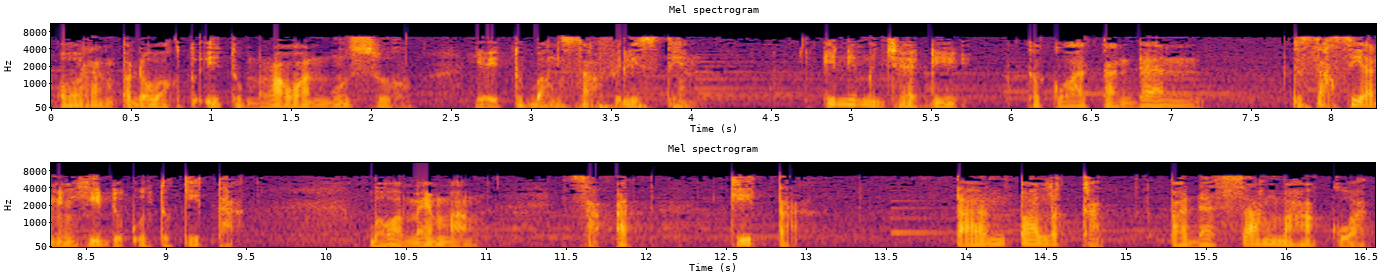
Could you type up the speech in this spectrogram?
orang pada waktu itu melawan musuh, yaitu bangsa Filistin. Ini menjadi kekuatan dan kesaksian yang hidup untuk kita bahwa memang saat kita tanpa lekat pada Sang Maha Kuat,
